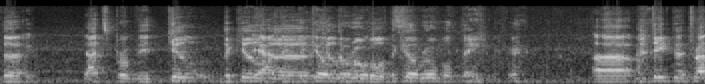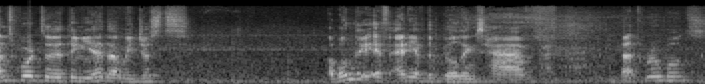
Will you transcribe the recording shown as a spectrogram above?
The that's probably kill, the kill, yeah, uh, the, the kill, the robot, robot. the kill robot thing. Uh, we take the transport uh, thing, yeah, that we just I wonder if any of the buildings have bat robots.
